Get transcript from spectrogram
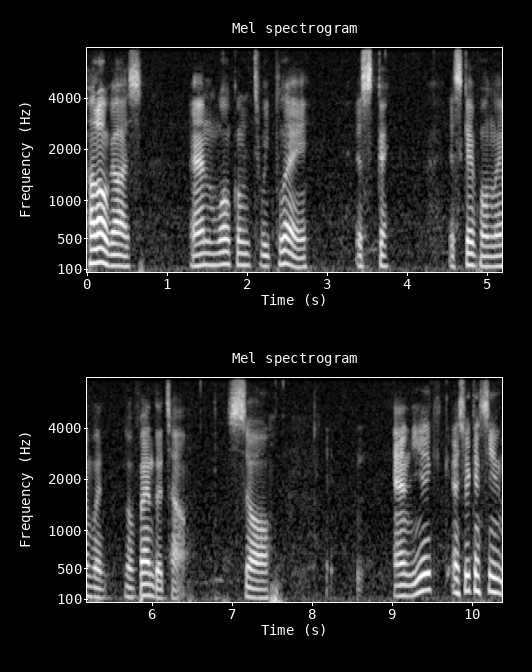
Hello guys, and welcome to we play Escape Escape from Lavender, Town. So, and you, as you can see,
